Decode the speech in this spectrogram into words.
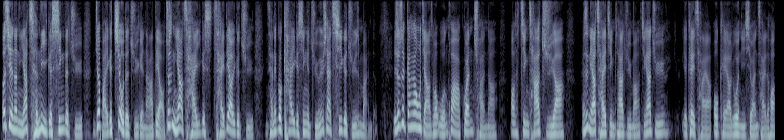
而且呢，你要成立一个新的局，你就要把一个旧的局给拿掉，就是你要裁一个裁掉一个局，你才能够开一个新的局。因为现在七个局是满的，也就是刚刚我讲的什么文化、官传啊，哦，警察局啊，还是你要裁警察局吗？警察局也可以裁啊，OK 啊，如果你喜欢裁的话，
